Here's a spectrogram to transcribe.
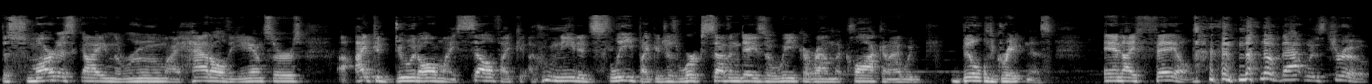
the smartest guy in the room. I had all the answers. Uh, I could do it all myself. I could, who needed sleep? I could just work seven days a week around the clock and I would build greatness. And I failed. None of that was true.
